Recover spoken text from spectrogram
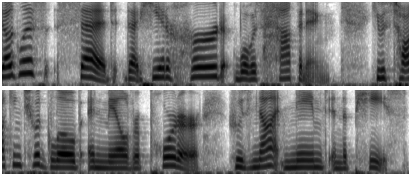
Douglas said that he had heard what was happening. He was talking to a Globe and Mail reporter who's not named in the piece,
